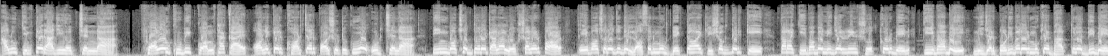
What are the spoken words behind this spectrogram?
আলু কিনতে রাজি হচ্ছেন না। ফলন খুবই কম থাকায় অনেকের খরচার পয়সাটুকুও উঠছে না। তিন বছর ধরে টানা লোকসানের পর এবছরও যদি লসের মুখ দেখতে হয় কৃষকদেরকে, তারা কীভাবে নিজের ঋণ শোধ করবেন, কীভাবে নিজের পরিবারের মুখে ভাত তুলে দিবেন,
